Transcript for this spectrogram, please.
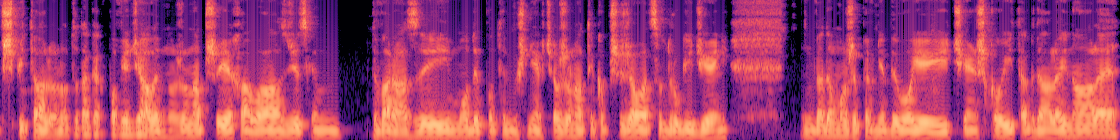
w szpitalu. No to tak jak powiedziałem, no, żona przyjechała z dzieckiem dwa razy i młody potem już nie chciał, żona tylko przyjrzała co drugi dzień. Wiadomo, że pewnie było jej ciężko i tak dalej, no ale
